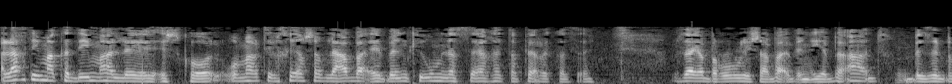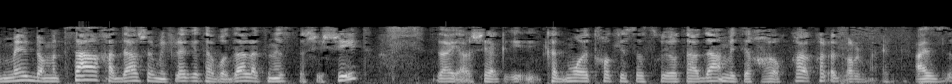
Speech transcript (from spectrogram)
הלכתי עם הקדימה לאשכול, הוא אמר, תלכי עכשיו לאבא אבן, כי הוא מנסח את הפרק הזה. זה היה ברור לי יהיה בעד, וזה באמת במצע החדש של מפלגת העבודה לכנסת השישית, זה היה שיקדמו את חוק יסוד זכויות האדם, את החוקה, כל הדברים האלה. אז,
